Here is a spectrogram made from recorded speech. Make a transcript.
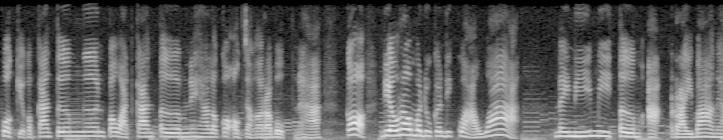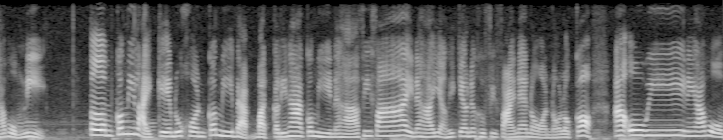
พวกเกี่ยวกับการเติมเงิน ประวัติการเติมนะคะ แล้วก็ออกจากระบบนะคะ ก็เดี๋ยวเรามาดูกันดีกว่าว่า ในนี้มีเติมอะไรบ้างนะคะผมนี่ เติมก็มีหลายเกมทุกคนก็มีแบบบัตรกาลิน่าก็มีนะคะฟรีไฟนะคะ อย่างพี่แก้วเนี่ยคือฟรีไฟแน่นอนเนาะแล้วก็ ROV นะคะผม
